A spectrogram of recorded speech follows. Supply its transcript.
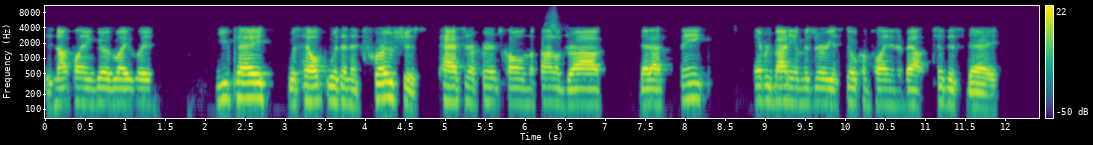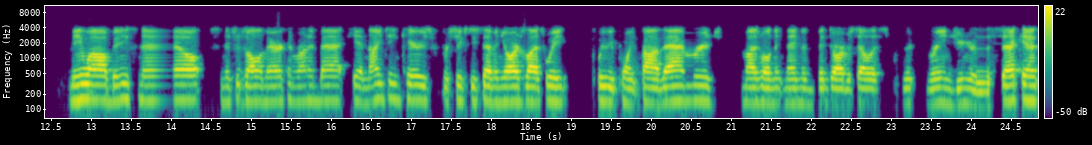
is not playing good lately. UK was helped with an atrocious pass interference call in the final drive that I think everybody in Missouri is still complaining about to this day. Meanwhile, Benny Snell, Snitcher's All American running back, he had 19 carries for 67 yards last week, 3.5 average. Might as well nickname him Ben Jarvis Ellis Green Jr. the second.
